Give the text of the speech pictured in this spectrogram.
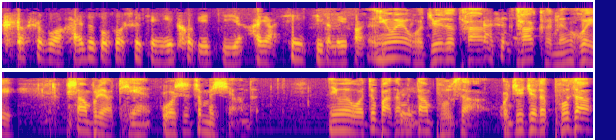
是师傅，孩子做错事情您特别急，哎呀，心急的没法。因为我觉得他他可能会上不了天，我是这么想的。因为我都把他们当菩萨，我就觉得菩萨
